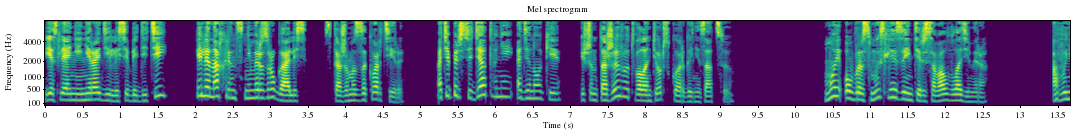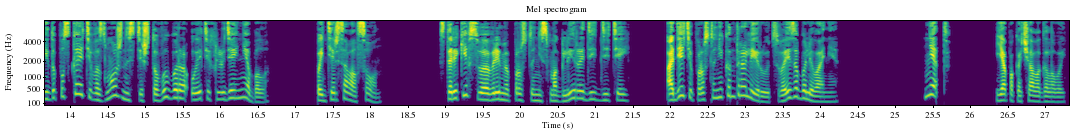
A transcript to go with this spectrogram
если они не родили себе детей или нахрен с ними разругались, скажем, из-за квартиры, а теперь сидят в ней одинокие и шантажируют волонтерскую организацию. Мой образ мыслей заинтересовал Владимира. «А вы не допускаете возможности, что выбора у этих людей не было?» — поинтересовался он. Старики в свое время просто не смогли родить детей, а дети просто не контролируют свои заболевания. «Нет», — я покачала головой.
